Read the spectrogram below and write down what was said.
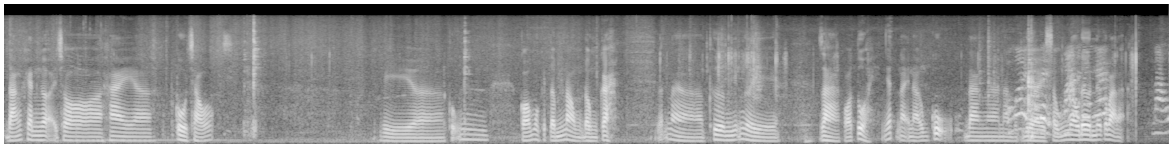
đáng khen ngợi cho hai à, cô cháu. Vì à, cũng có một cái tấm lòng đồng cảm rất là thương những người già có tuổi nhất lại là ông cụ đang à, là một người sống neo đơn nữa các bạn ạ. Nào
